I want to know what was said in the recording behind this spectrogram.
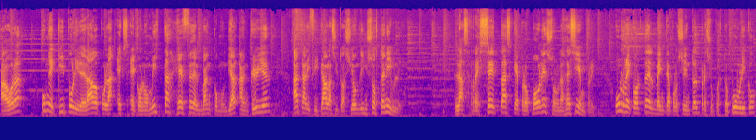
Ahora, un equipo liderado por la ex economista jefe del Banco Mundial, Ann Krieger, ha calificado la situación de insostenible. Las recetas que propone son las de siempre. Un recorte del 20% del presupuesto público,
